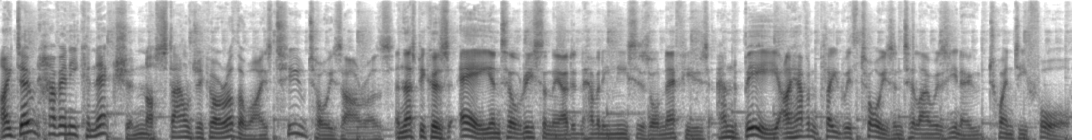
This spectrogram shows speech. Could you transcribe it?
I don't have any connection, nostalgic or otherwise, to Toys R Us. And that's because A, until recently I didn't have any nieces or nephews, and B, I haven't played with toys until I was, you know, 24.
